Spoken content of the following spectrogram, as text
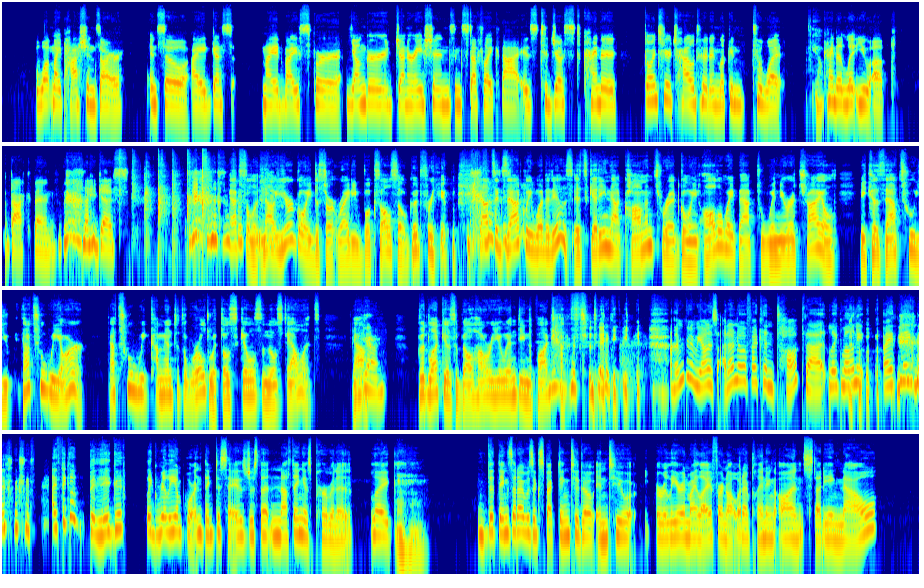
what my passions are. And so I guess my advice for younger generations and stuff like that is to just kind of go into your childhood and look into what yep. kind of lit you up back then, I guess. Excellent. Now you're going to start writing books also. Good for you. That's exactly what it is. It's getting that common thread going all the way back to when you're a child because that's who you that's who we are. That's who we come into the world with, those skills and those talents. Yeah. Yeah. Good luck, Isabel. How are you ending the podcast today? I'm going to be honest. I don't know if I can top that. Like Melanie, I think I think a big like really important thing to say is just that nothing is permanent. Like Mhm. the things that I was expecting to go into earlier in my life are not what I'm planning on studying now.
